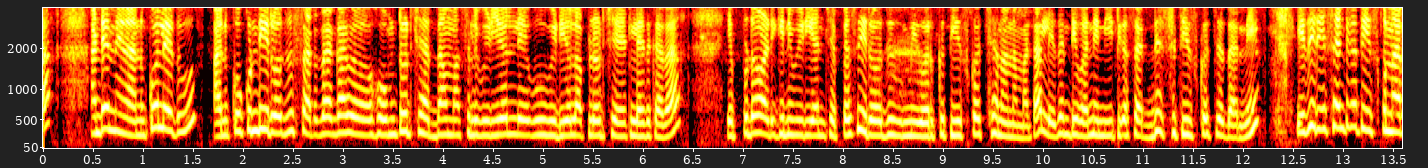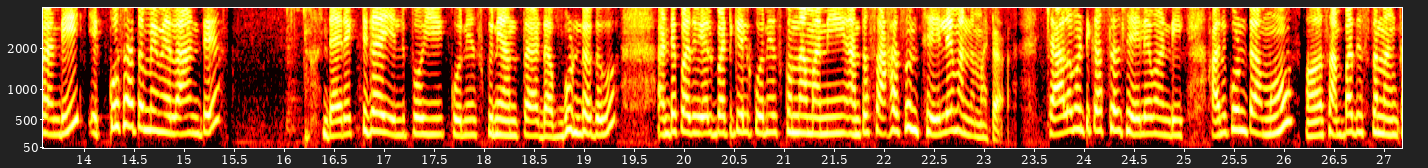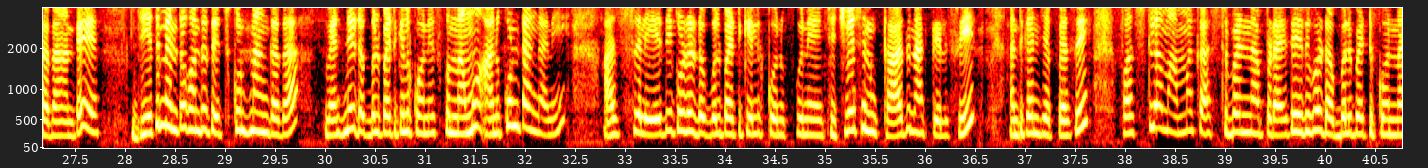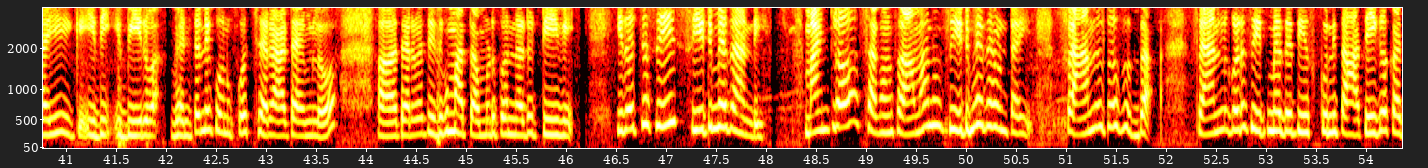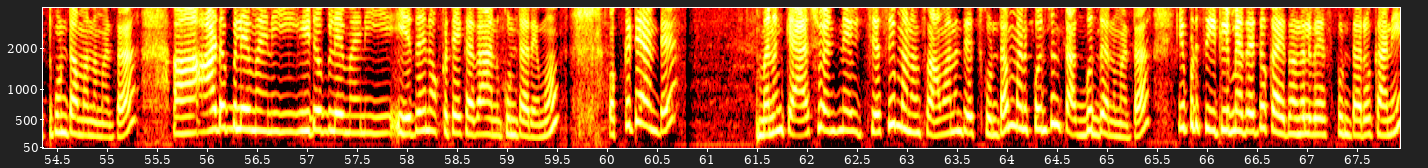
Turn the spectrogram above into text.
అంటే నేను అనుకోలేదు. అనుకోకుండా ఈరోజు సరదాగా హోమ్ టూర్ చేద్దాం. అసలు వీడియోలు లేవు వీడియోలు అప్లోడ్ చేయట్లేదు కదా. ఎప్పుడో అడిగిన వీడియో అని చెప్పేసి ఈరోజు మీ వరకు తీసుకొచ్చాను అనమాట లేదంటే ఇవన్నీ నీట్గా సర్దేసి తీసుకొచ్చేదాన్ని. ఇది రీసెంట్గా తీసుకున్నారండి. ఎక్కువ శాతం మేము ఎలా అంటే డైరెక్ట్గా వెళ్ళిపోయి కొనేసుకుని అంత డబ్బు ఉండదు అంటే పదివేలు పట్టుకెళ్ళి కొనేసుకుందామని అంత సాహసం చేయలేమన్నమాట. చాలా మటుకు అస్సలు చేయలేమండి. అనుకుంటాము సంపాదిస్తున్నాం కదా. అంటే జీతం ఎంతో కొంత తెచ్చుకుంటున్నాం కదా. వెంటనే డబ్బులు పట్టుకెళ్ళి కొనేసుకుందాము అనుకుంటాం కానీ అస్సలు ఏది కూడా డబ్బులు పట్టుకెళ్ళి కొనుక్కునే సిచ్యువేషన్ కాదు నాకు తెలిసి. అందుకని చెప్పేసి ఫస్ట్లో మా అమ్మ కష్టపడినప్పుడు అయితే ఇదిగో డబ్బులు పెట్టుకున్నాయి ఇది బీరువా. వెంటనే కొనుక్కొచ్చారు ఆ టైంలో. తర్వాత ఇదిగో మా తమ్ముడు కొన్నాడు టీవీ. ఇది వచ్చేసి సీటు మీద అండి. మా ఇంట్లో సగం సామాను సీటు మీదే ఉంటాయి. ఫ్యాన్లతో సుద్దా. ఫ్యాన్లు కూడా సీట్ మీదే తీసుకుని తాతీగా కట్టుకుంటాం అనమాట ఆ, డబ్బులు ఏమైనాయి? ఈ డబ్బులు ఏమైనాయి? ఏదైనా ఒక్కటే కదా అనుకుంటారేమో. ఒక్కటే అంటే మనం క్యాష్ వెంటనే ఇచ్చేసి మనం సామానం తెచ్చుకుంటాం. మనకు కొంచెం తగ్గుద్ది అనమాట ఇప్పుడు సీట్ల మీద అయితే ఒక ఐదు వందలు వేసుకుంటారు. కానీ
